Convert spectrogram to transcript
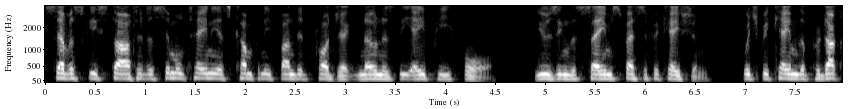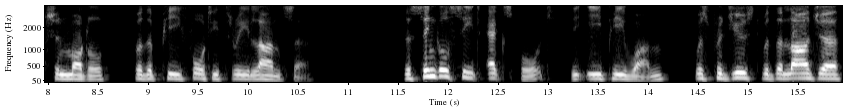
Seversky started a simultaneous company-funded project known as the AP4, using the same specification, which became the production model for the P-43 Lancer. The single-seat export, the EP-1, was produced with the larger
